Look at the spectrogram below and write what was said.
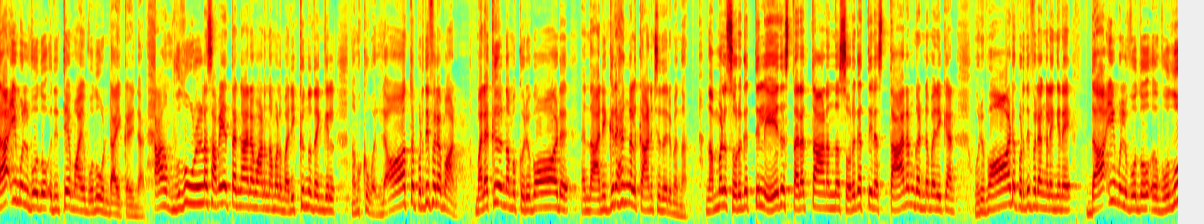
ദായിമുൽ വുതു നിത്യമായി വുതു ഉണ്ടായിക്കഴിഞ്ഞാൽ. ആ വുതു ഉള്ള സമയത്തെങ്ങാനമാണ് നമ്മൾ മരിക്കുന്നതെങ്കിൽ നമുക്ക് വല്ലാത്ത പ്രതിഫലമാണ്. മലക്കുകൾ നമുക്ക് ഒരുപാട് എന്താ അനുഗ്രഹങ്ങൾ കാണിച്ചു തരുമെന്നാണ് നമ്മൾ സ്വർഗത്തിൽ ഏത് സ്ഥലത്താണെന്ന് സ്വർഗത്തിലെ സ്ഥാനം കണ്ടു മരിക്കാൻ ഒരുപാട് പ്രതിഫലങ്ങൾ ഇങ്ങനെ ദായിമുൽ വുതു വുതു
